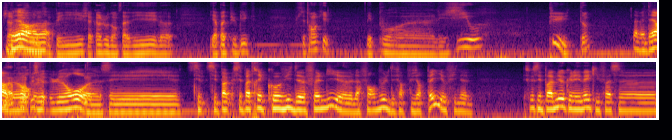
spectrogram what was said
chacun joue dans euh, son pays, chacun joue dans sa ville. Il n'y a pas de public, c'est tranquille. Mais pour euh, les JO, putain. Non, mais d'ailleurs, après, l'euro- le- c'est. c'est- pas, c'est pas très Covid-friendly euh, la formule de faire plusieurs pays au final. Est-ce que c'est pas mieux que les mecs ils fassent euh,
